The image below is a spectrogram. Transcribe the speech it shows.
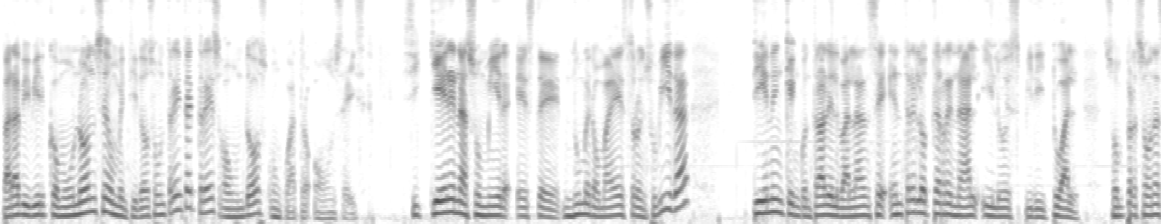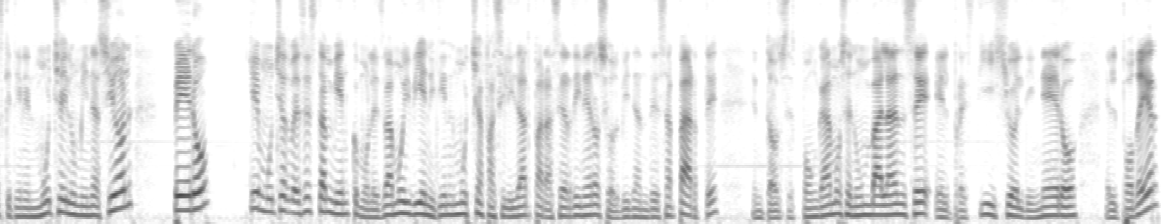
para vivir como un 11, un 22 o un 33, o un 2, un 4 o un 6. Si quieren asumir este número maestro en su vida, tienen que encontrar el balance entre lo terrenal y lo espiritual. Son personas que tienen mucha iluminación, pero que muchas veces también, como les va muy bien y tienen mucha facilidad para hacer dinero, se olvidan de esa parte. Entonces pongamos en un balance el prestigio, el dinero, el poder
